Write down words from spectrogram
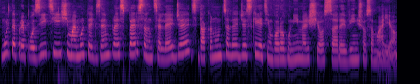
Multe prepoziții și mai multe exemple. Sper să înțelegeți. Dacă nu înțelegeți, scrieți-mi, vă rog, un e-mail și o să revin și o să mai uh,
